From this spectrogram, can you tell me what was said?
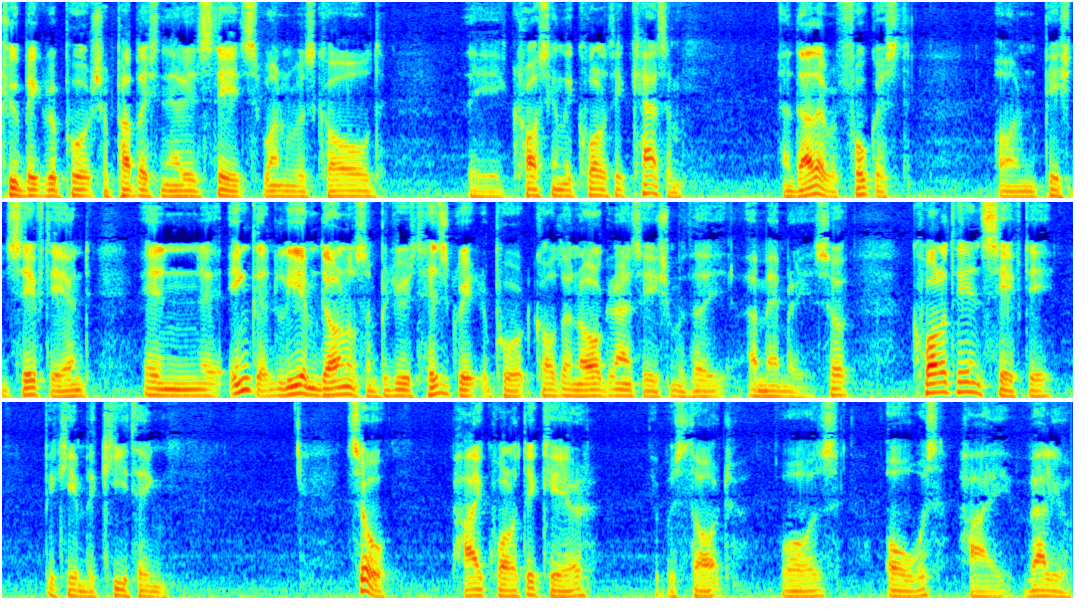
two big reports were published in the United States. One was called the Crossing the Quality Chasm, and the other were focused on patient safety. And in England, Liam Donaldson produced his great report called An Organisation with a, a Memory. So, quality and safety became the key thing. So, high quality care, it was thought, was always high value.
